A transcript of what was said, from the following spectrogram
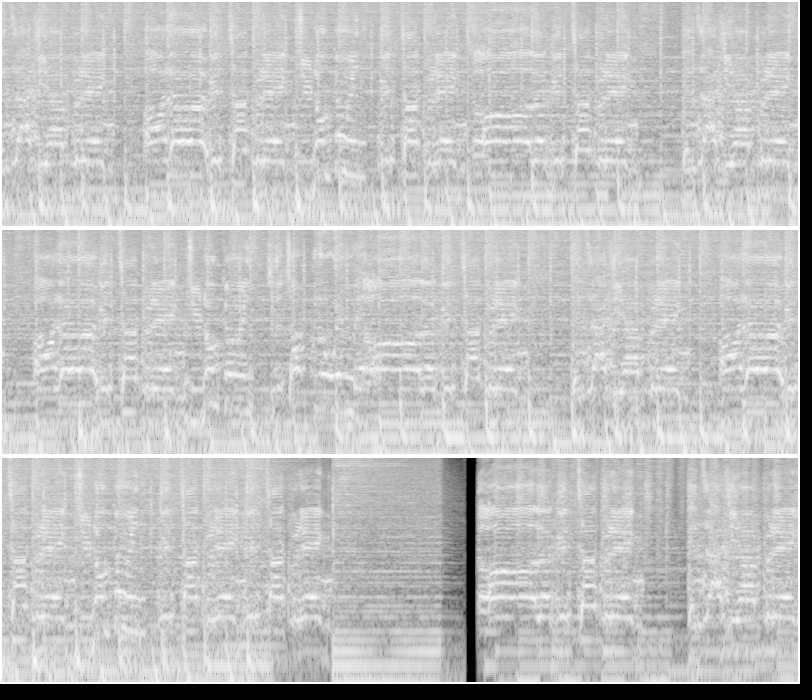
It's actually happening. Oh no, it's happening. Do not go in. It's happening. Oh, look, it's happening. It's actually happening. Oh no, it's happening. Do not go in Oh, look, it's happening. It's actually happening.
